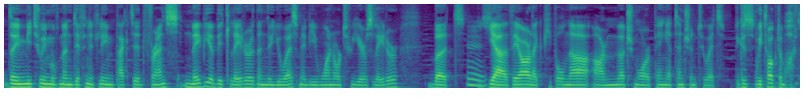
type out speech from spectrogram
The Me Too movement definitely impacted France, maybe a bit later than the US, maybe one or two years later. But yeah, they are like people now are much more paying attention to it. Because we talked about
